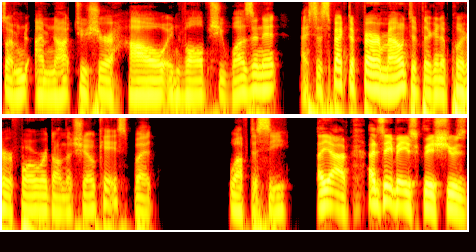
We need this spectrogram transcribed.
So I'm I'm not too sure how involved she was in it. I suspect a fair amount if they're going to put her forward on the showcase, but we'll have to see. Uh, yeah, I'd say basically she was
